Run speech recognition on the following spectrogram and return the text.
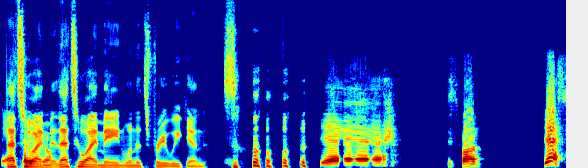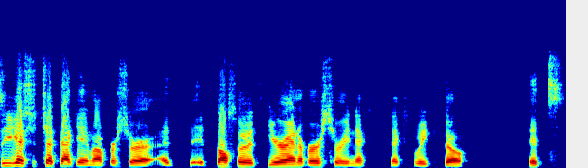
Yeah, That's who I go. that's who I main when it's free weekend. So Yeah, she's fun. Yeah, so you guys should check that game out for sure. It's also its year anniversary next next week, so it's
